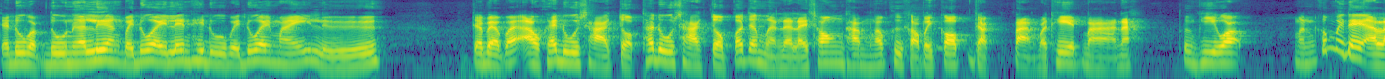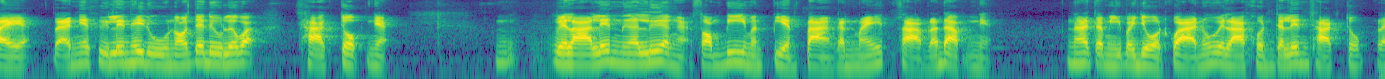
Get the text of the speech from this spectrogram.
จะดูแบบดูเนื้อเรื่องไปด้วย เล่นให้ดูไปด้วยไหม หรือ จะแบบว่าเอาแค่ดูฉากจบ ถ้าดูฉากจบก็จะเหมือนหลาย ๆ ช่องทำครับ คือเขาไปก๊อปจากต่างประเทศมานะซึ่งพี่ว่ามันก็ไม่ได้อะไร แต่อันเนี้ยคือเล่นให้ดูน้องจะดูเลยว่าฉากจบเนี่ย เวลาเล่นเนื้อเรื่องอะซอมบี้มันเปลี่ยนต่างกันไหมสามระดับเนี่ย น่าจะมีประโยชน์กว่านู้เวลาคนจะเล่นฉากจบอะไร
